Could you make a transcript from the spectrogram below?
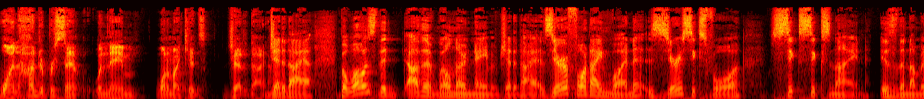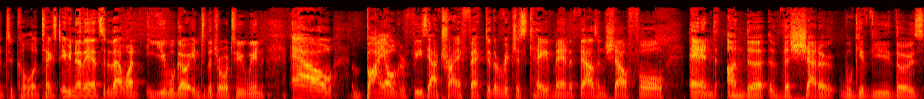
one hundred percent would name one of my kids Jedediah. Jedediah. But what was the other well-known name of Jedediah? 0491 064 669 is the number to call or text. If you know the answer to that one, you will go into the draw to win our biographies, our trifecta, The Richest Caveman, A Thousand Shall Fall, and Under the Shadow. We'll give you those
